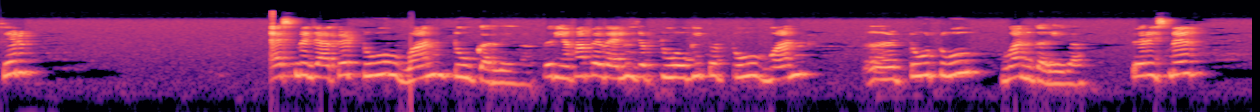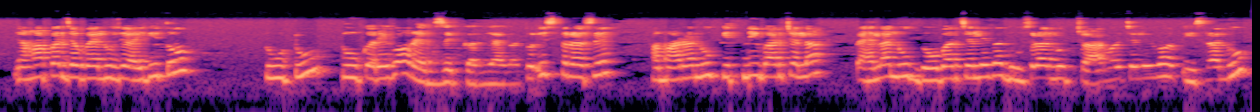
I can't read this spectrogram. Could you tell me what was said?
फिर एस में जाके टू वन टू कर देगा। फिर यहाँ पे वैल्यू जब टू होगी तो two one two two one करेगा। फिर इसमें यहाँ पर जब वैल्यू जाएगी तो टू टू टू करेगा और एग्जिट कर जाएगा। तो इस तरह से हमारा लूप कितनी बार चला? पहला लूप दो बार चलेगा, दूसरा लूप चार बार चलेगा और तीसरा लूप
